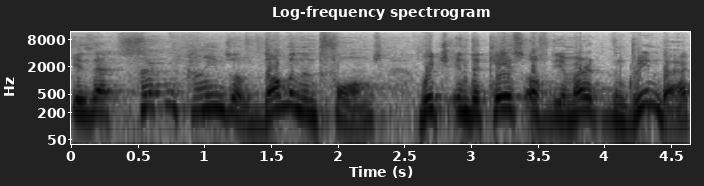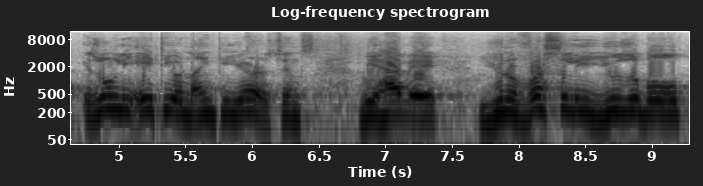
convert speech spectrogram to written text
is that certain kinds of dominant forms, which in the case of the American greenback is only 80 or 90 years since we have a universally usable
